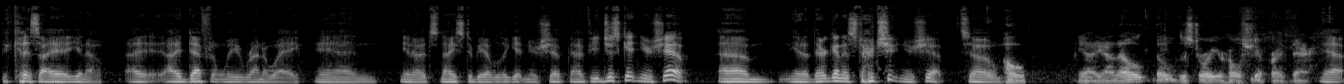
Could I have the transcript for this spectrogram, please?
because I you know I I definitely run away, and you know it's nice to be able to get in your ship. Now, if you just get in your ship, um, you know they're going to start shooting your ship. So Oh, yeah, yeah, they'll they'll destroy your whole ship right there. Yeah.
